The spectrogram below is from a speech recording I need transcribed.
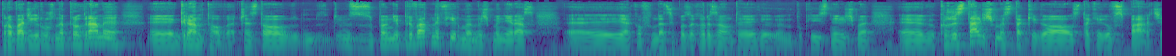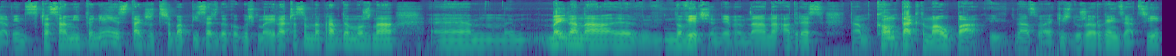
prowadzi różne programy y, grantowe, często zupełnie prywatne firmy. Myśmy nieraz y, jako Fundacja Poza Horyzonty, y, póki istnieliśmy, korzystaliśmy z takiego, z takiego wsparcia, więc czasami to nie jest tak, że trzeba pisać do kogoś maila, czasem naprawdę można maila na, no wiecie, nie wiem, na, na adres tam kontakt małpa i nazwa jakiejś dużej organizacji,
